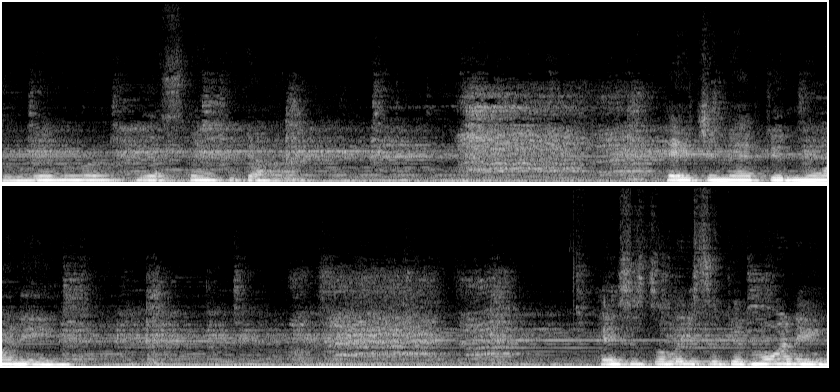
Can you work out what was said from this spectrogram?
Deliverer, yes, thank you, God. Hey, Jeanette, good morning. Hey, Sister Lisa, good morning.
